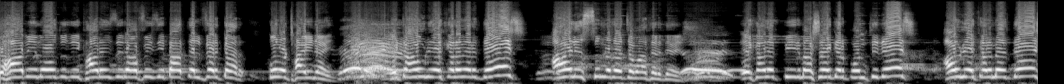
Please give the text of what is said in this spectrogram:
ওহাবি মৌদুদি খারিজি রাফিজি বাতিল ফেরকার কোনো ঠাই নাই। এটা আউলিয়া কেরামের দেশ আহলে সুন্নাত জামাতের দেশ। এখানে পীর মাশাইখের পন্থী দেশ আউলিয়া কেরামের দেশ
